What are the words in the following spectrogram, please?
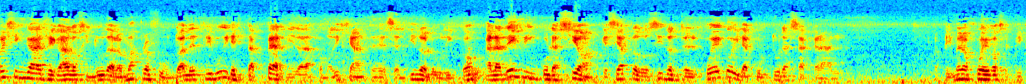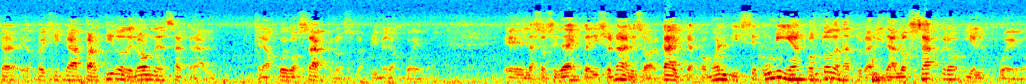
Heuschinger ha llegado sin duda a lo más profundo al atribuir esta pérdida, como dije antes, del sentido lúdico, a la desvinculación que se ha producido entre el juego y la cultura sacral. Los primeros juegos, explica Heuschinger, han partido del orden sacral, eran juegos sacros los primeros juegos. Eh, las sociedades tradicionales o arcaicas, como él dice, unían con toda naturalidad lo sacro y el juego.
